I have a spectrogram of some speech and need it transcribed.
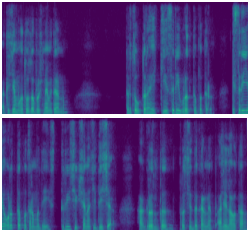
अतिशय महत्त्वाचा प्रश्न आहे मित्रांनो. तर त्याचं उत्तर आहे केसरी वृत्तपत्र. केसरी या वृत्तपत्रामध्ये स्त्री शिक्षणाची दिशा हा ग्रंथ प्रसिद्ध करण्यात आलेला होता.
